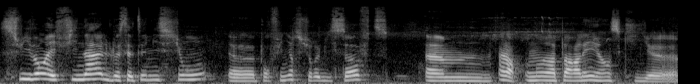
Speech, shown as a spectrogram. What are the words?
Suivant et final de cette émission, euh, pour finir sur Ubisoft. Euh, alors, on en a parlé, hein, ce qui... euh,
